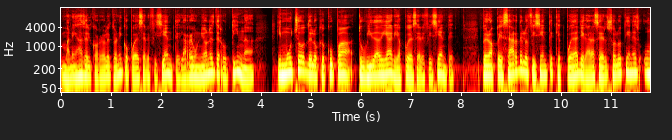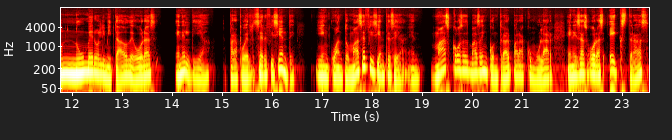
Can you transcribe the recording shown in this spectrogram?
manejas el correo electrónico puede ser eficiente. Las reuniones de rutina y mucho de lo que ocupa tu vida diaria puede ser eficiente. Pero a pesar de lo eficiente que pueda llegar a ser, solo tienes un número limitado de horas en el día para poder ser eficiente. Y en cuanto más eficiente sea más cosas vas a encontrar para acumular en esas horas extras,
